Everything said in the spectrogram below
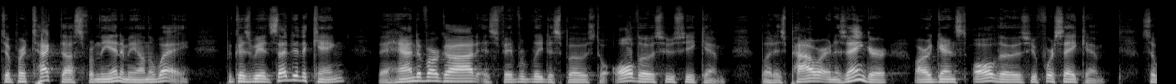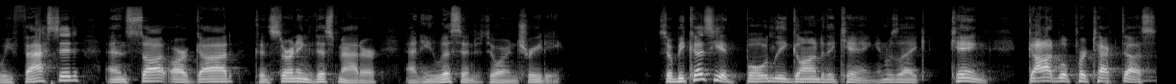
to protect us from the enemy on the way, because we had said to the king, The hand of our God is favorably disposed to all those who seek him, but his power and his anger are against all those who forsake him. So we fasted and sought our God concerning this matter, and he listened to our entreaty. So because he had boldly gone to the king and was like, King, God will protect us,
